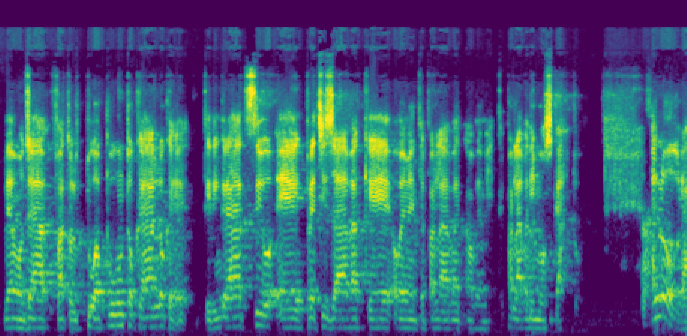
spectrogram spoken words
abbiamo già fatto il tuo appunto, Carlo, che ti ringrazio, e precisava che ovviamente parlava, ovviamente, parlava di Moscato. Allora,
